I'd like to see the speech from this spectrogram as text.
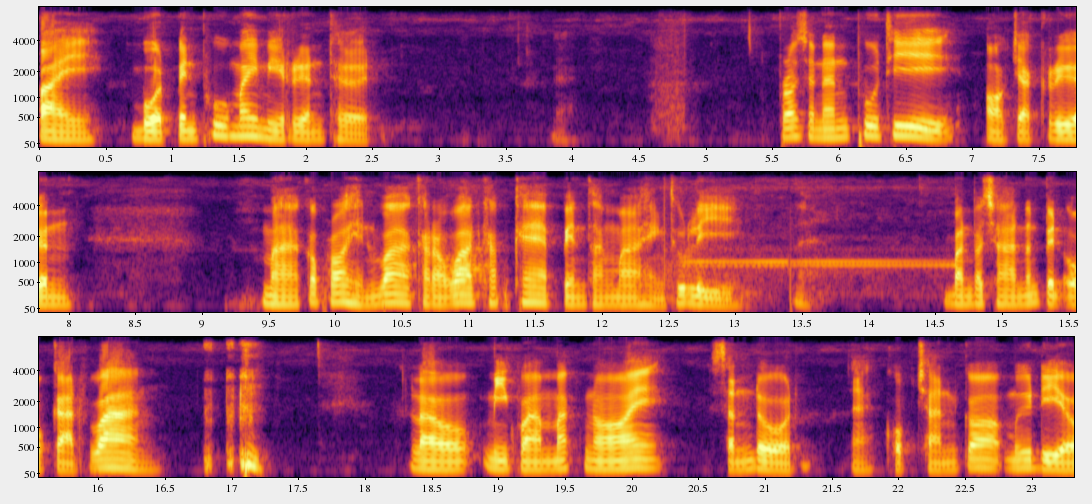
ไปบวชเป็นผู้ไม่มีเรือนเถิด เพราะฉะนั้นผู้ที่ออกจากเรือน มาก็เพราะเห็นว่าคารวาสคับแคบเป็นทางมาแห่งทุลี บรรพชานั้นเป็นโอกาสว่าง เรามีความมักน้อย สันโดษนะขบฉันก็มือเดียว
